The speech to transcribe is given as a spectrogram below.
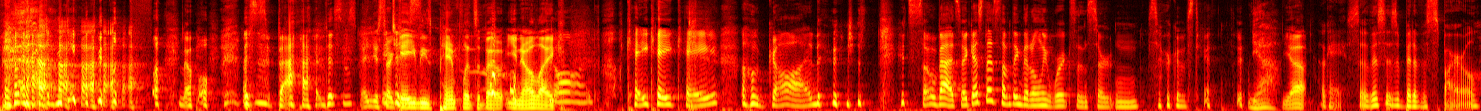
to add me? I'd be like, Fuck no, this is bad. This is. And you start just- getting these pamphlets about, you know, like, God. KKK. Oh God, just it's so bad. So I guess that's something that only works in certain circumstances. yeah, yeah. Okay, so this is a bit of a spiral.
